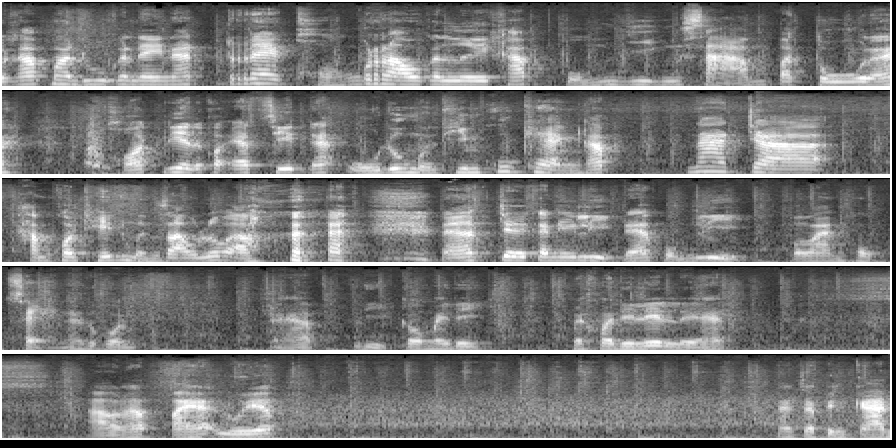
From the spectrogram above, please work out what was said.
ละครับมาดูกันในนัดแรกของเรากันเลยครับ ผมยิง 3 ประตูนะ คอสเรียแล้วก็แอสซิสนะโอ้ดูเหมือนทีมคู่แข่งครับ น่าจะ ทำคอนเทนต์เหมือนเราหรือเปล่านะเจอกันในลีกนะผมลีกประมาณ6 0แสนนะทุกคนนะครับลีกก็ไม่ได้ไม่ค่อยได้เล่นเลยฮะเอาละครับไปฮะลุยครับน่าจะเป็นการ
